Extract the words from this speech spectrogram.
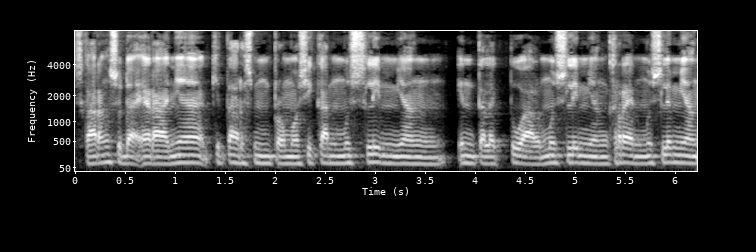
sekarang sudah eranya kita harus mempromosikan muslim yang intelektual, muslim yang keren, muslim yang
